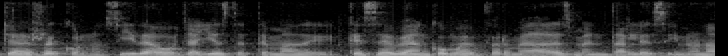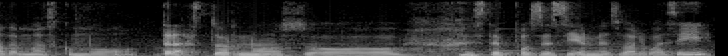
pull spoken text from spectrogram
ya es reconocida o ya hay este tema de que se vean como enfermedades mentales y no nada más como trastornos o este posesiones o algo así,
